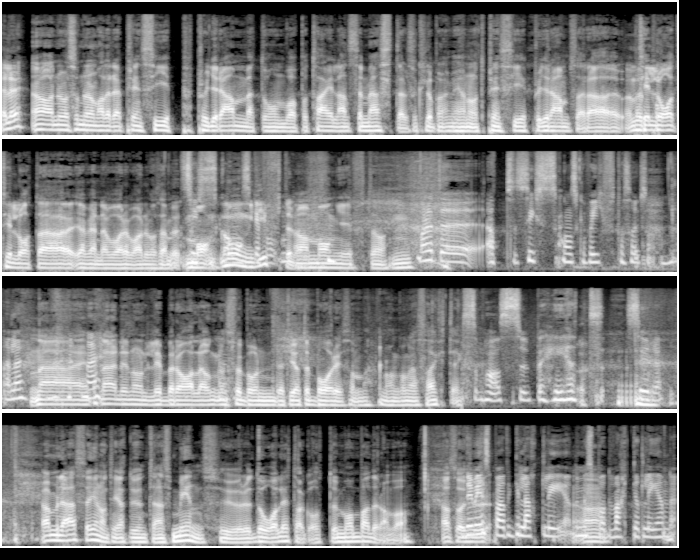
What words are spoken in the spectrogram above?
Eller? Ja, det var som när de hade det där principprogrammet och hon var på Thailands semester så klubbade de med henne ett principprogram. Så här, men tillå, tillåta, jag vet inte vad det var, det var så här, mång. Månggifte. ja, månggift. Och, Var det inte att syskon ska få gifta sig också? Eller? nej, Nej. nej, det är någon liberala ungdomsförbundet i Göteborg som någon gång har sagt det. Som har superhet syrra. Ja, men det här säger någonting att du inte ens minns hur dåligt det har gått, hur mobbade de var. Alltså, Du hur- minns bara ett glatt leende, minns Ja. ett vackert leende.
